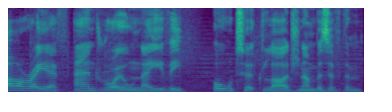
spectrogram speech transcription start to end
RAF and Royal Navy all took large numbers of them.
